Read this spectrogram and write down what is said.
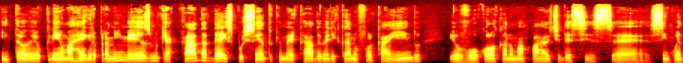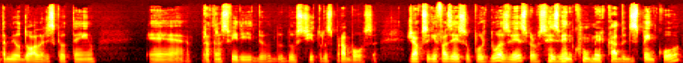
Então eu criei uma regra para mim mesmo que a cada 10% que o mercado americano for caindo, eu vou colocando uma parte desses é, eh, 50 mil dólares que eu tenho é, para transferir do, do, dos títulos para a bolsa. Já consegui fazer isso por duas vezes para vocês verem como o mercado despencou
